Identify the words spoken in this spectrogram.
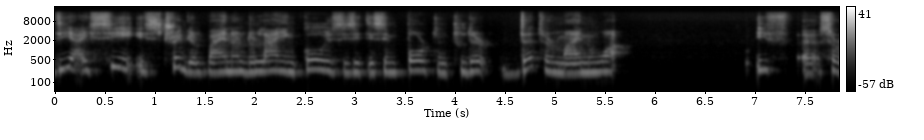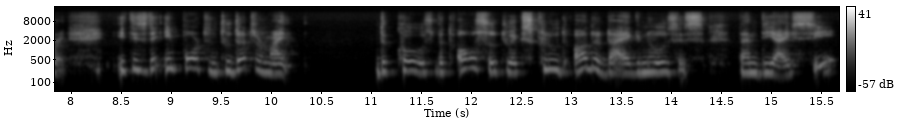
DIC is triggered by an underlying cause, it is important to de determine what if uh, sorry, it is the, important to determine the cause, but also to exclude other diagnoses than DIC.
